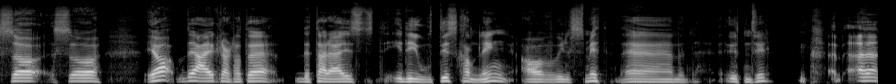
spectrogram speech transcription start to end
Så, så ja, det er jo klart at det, dette er en idiotisk handling av Will Smith. Det, uten tvil. Eh,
